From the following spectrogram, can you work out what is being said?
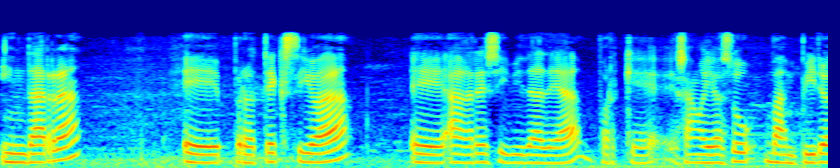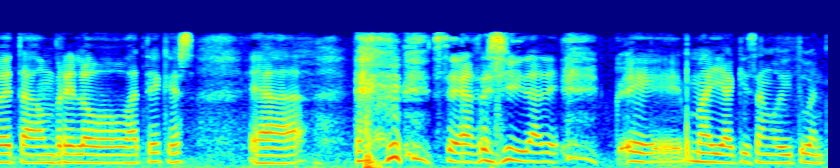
indarra, e, protekzioa, e, agresibidadea, porque esango jozu vampiro eta hombrelo batek, ez? Ea, ze agresibidade e, maiak izango dituen.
